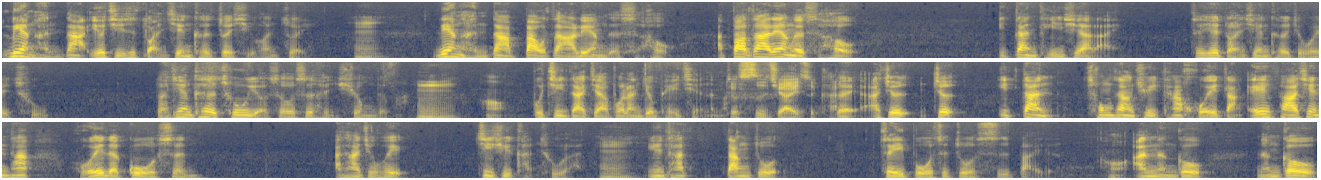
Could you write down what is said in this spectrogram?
量很大，尤其是短线客最喜欢追，嗯，量很大爆大量的时候，啊，爆大量的时候，一旦停下来，这些短线客就会出。短线客出有时候是很凶的嘛，嗯，好，不计代价，不然就赔钱了嘛。就市价一直开。对啊，就就一旦冲上去，它回档，哎，发现它回的过深，啊，它就会继续砍出来，嗯，因为它当做这一波是做失败的，好啊，能够能够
